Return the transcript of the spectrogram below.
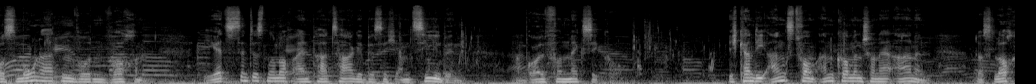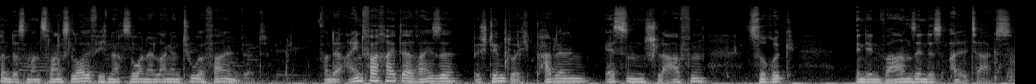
Aus Monaten wurden Wochen. Jetzt sind es nur noch ein paar Tage, bis ich am Ziel bin, am Golf von Mexiko. Ich kann die Angst vorm Ankommen schon erahnen, das Loch, in das man zwangsläufig nach so einer langen Tour fallen wird. Von der Einfachheit der Reise, bestimmt durch Paddeln, Essen, Schlafen, zurück in den Wahnsinn des Alltags.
